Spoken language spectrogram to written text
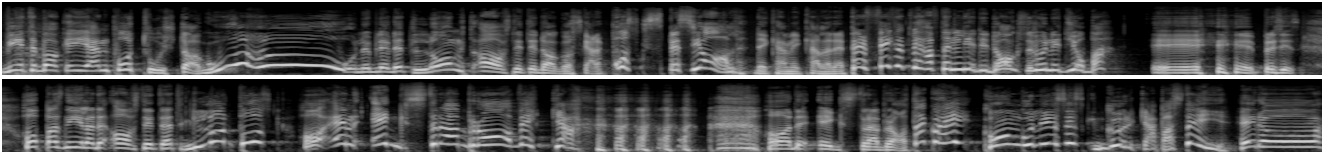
Vi är tillbaka igen på torsdag. Woho! Nu blev det ett långt avsnitt idag, Oskar. Påskspecial! Det kan vi kalla det. Perfekt att vi haft en ledig dag så vi hunnit jobba. Eh, precis. Hoppas ni gillade avsnittet. Glad påsk! Ha en extra bra vecka! ha det extra bra. Tack och hej! Kongolesisk gurkapastej. Hej då!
